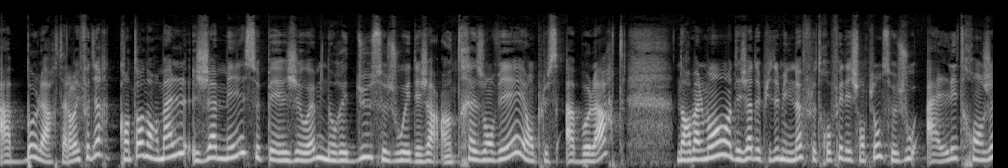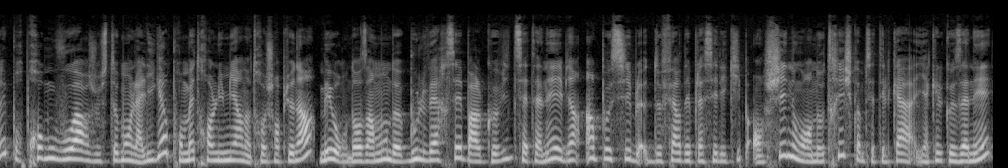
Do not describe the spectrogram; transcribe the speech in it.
à Bollard. Alors il faut dire qu'en temps normal, jamais ce PSG-OM n'aurait dû se jouer déjà un 13 janvier et en plus à Bollard. Normalement, déjà depuis 2009, le Trophée des Champions se joue à l'étranger pour promouvoir justement la Ligue 1, pour mettre en lumière notre championnat. Mais bon, dans un monde bouleversé par le Covid cette année, eh bien impossible de faire déplacer l'équipe en Chine ou en Autriche comme c'était le cas il y a quelques années.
